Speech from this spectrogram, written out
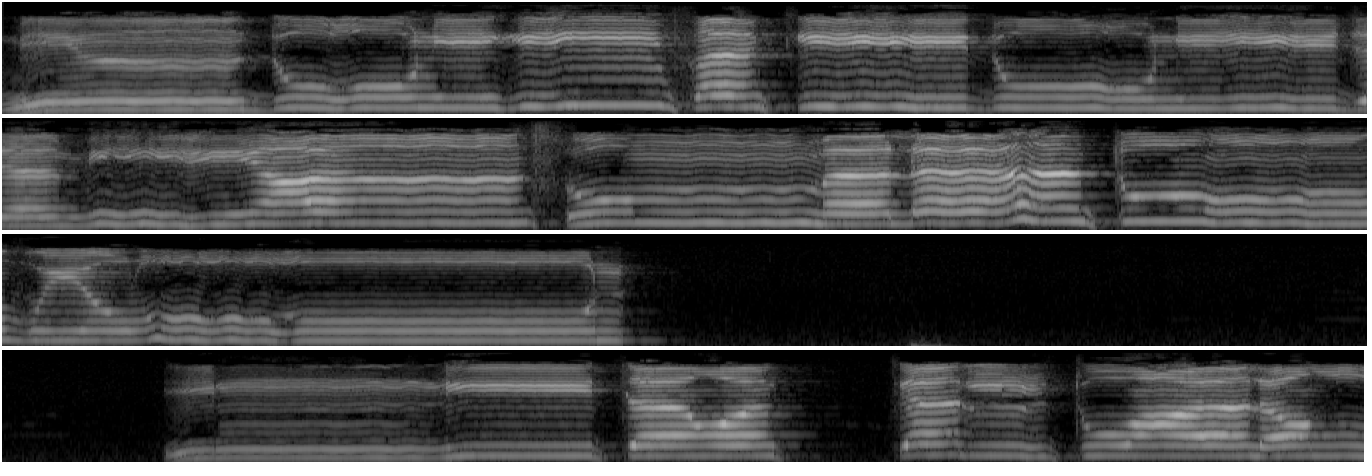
من دونه فكيدوني جميعا ثم لا تنظرون. إني توكلت على الله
